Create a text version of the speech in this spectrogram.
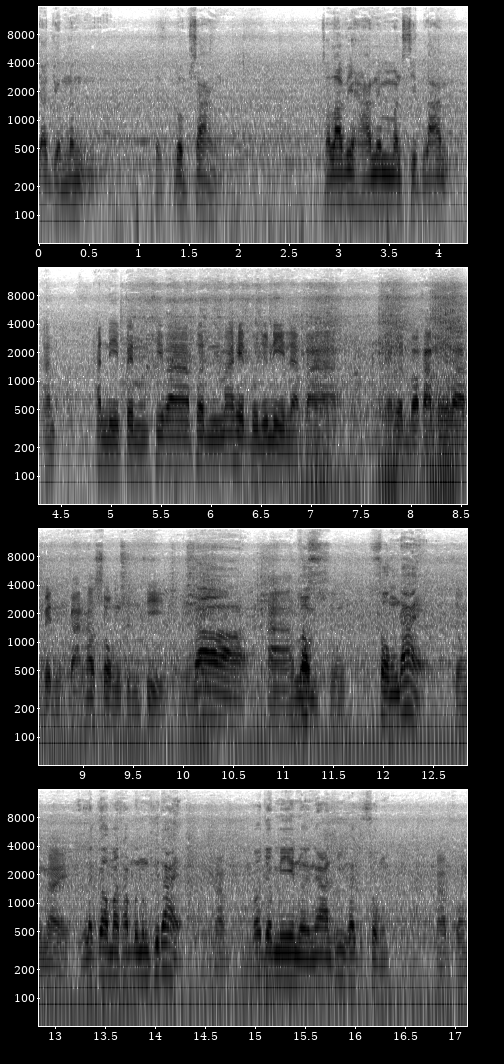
ญาติโยมนั้นร่วมสร้างสลาวิหารเนี่ยมันสิบล้าน อันอันนี้เป็นที่ว่าเพิ่นมาเฮ็ดบุญอยู่นี่แหละก็ แต่เพิ่นบอกครับเพิ่นว่าเป็นการเข้าทรงถึงที่ก็อ่าร่วมทรงส่งได้ ทรงได้แล้วก็มาทำบุญที่ได้ ครับก็จะมีหน่วยงานที่เขาจะส่งครับผม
